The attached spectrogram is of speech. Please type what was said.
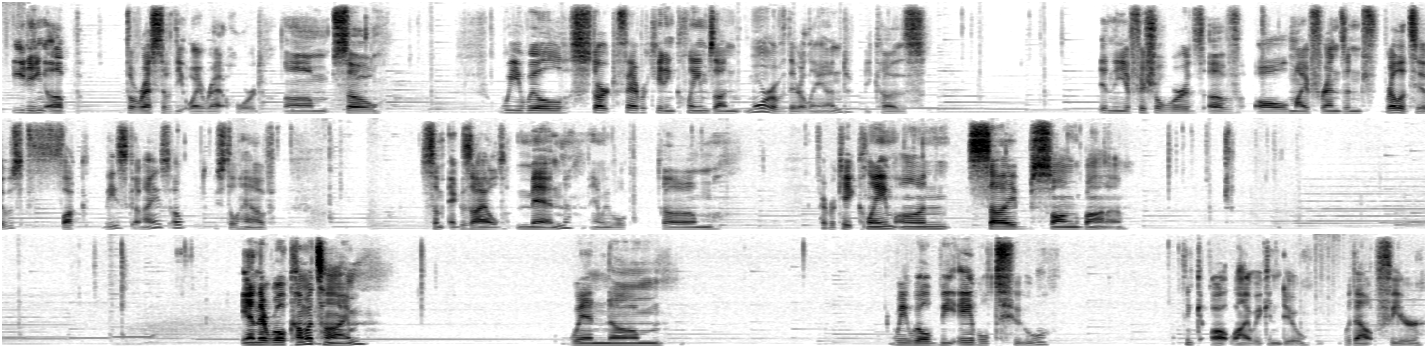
eating up the rest of the Oirat Horde. Um, so we will start fabricating claims on more of their land, because in the official words of all my friends and relatives, fuck these guys. Oh, we still have some exiled men, and we will um, fabricate claim on Saib Songbana. And there will come a time when um, we will be able to think outline we can do without fear.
